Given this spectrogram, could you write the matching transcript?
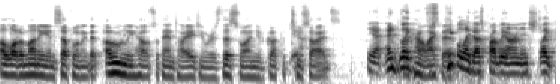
a lot of money in supplement that only helps with anti-aging. Whereas this one, you've got the two yeah. sides. Yeah, and like, like people like us probably aren't interested. Like,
